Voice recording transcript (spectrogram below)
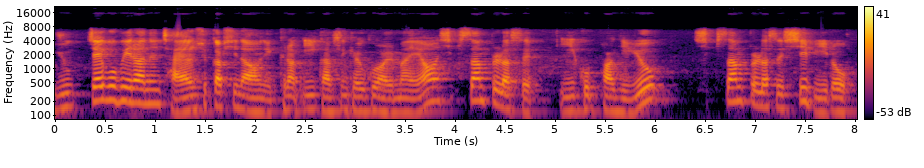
6제곱이라는 자연수 값이 나오니 그럼 이 값은 결국 얼마예요? 13 플러스 2 곱하기 6 13 플러스 12로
